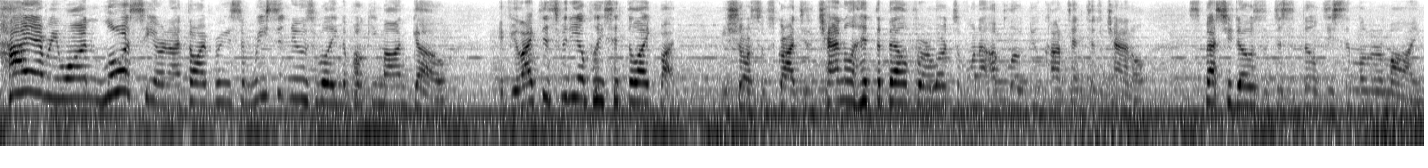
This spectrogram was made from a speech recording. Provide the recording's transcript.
Hi everyone, Lois here and I thought I'd bring you some recent news relating to Pokemon Go. If you like this video, please hit the like button. Be sure to subscribe to the channel and hit the bell for alerts of when I upload new content to the channel, especially those with disabilities similar to mine.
